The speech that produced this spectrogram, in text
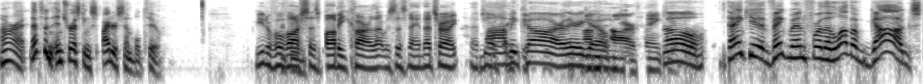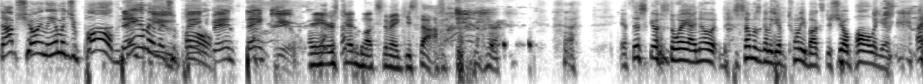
all right that's an interesting spider symbol too Beautiful Okay. Vosh says Bobby Carr. That was his name. That's right. That's bobby Thank you. carr there you Um, go Car, thank you. Oh, thank you, Vinkman, for the love of Gog. Stop showing the image of Paul. The Thank damn you, image of Paul. Pinkman. Thank you. And here's ten bucks to make you stop. if this goes the way I know it, someone's going to give 20 bucks to show Paul again.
